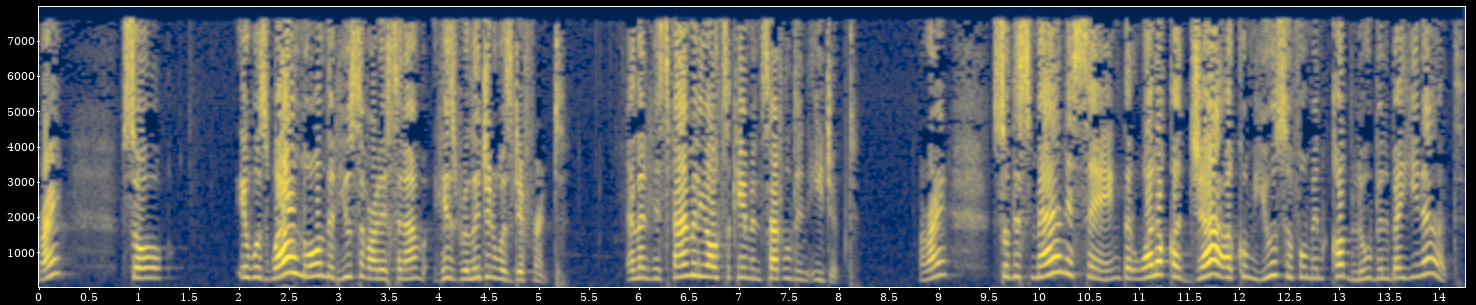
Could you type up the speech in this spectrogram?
Right? So, it was well known that Yusuf a.s., his religion was different. And then his family also came and settled in Egypt. Alright? So this man is saying that وَلَقَدْ جَاءَكُمْ يُوسُفُ مِنْ قَبْلُ بِالْبَيِّنَاتِ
